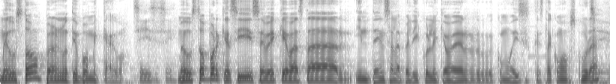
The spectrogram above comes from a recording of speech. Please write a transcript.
me gustó, pero al mismo tiempo me cago. Sí, sí, sí. Me gustó porque sí se ve que va a estar intensa la película y que va a haber, como dices, que está como oscura. Sí.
